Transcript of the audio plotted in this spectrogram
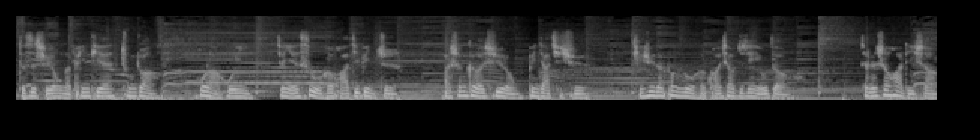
则是使用了拼贴、冲撞、忽朗忽应，将严肃和滑稽并置，把深刻和虚荣并驾齐驱，情绪在愤怒和狂笑之间游走。在人生话题上，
